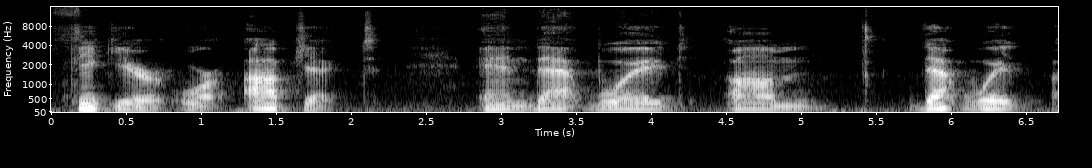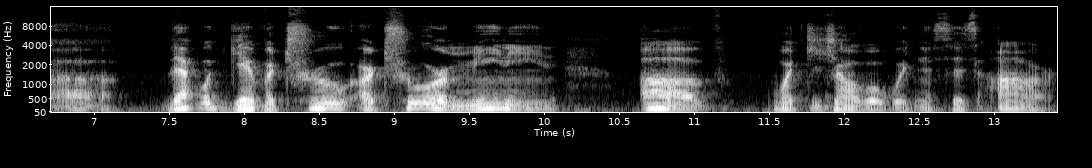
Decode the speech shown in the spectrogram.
figure or object, and that would um, that would uh, that would give a true a truer meaning of what the Jehovah Witnesses are.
